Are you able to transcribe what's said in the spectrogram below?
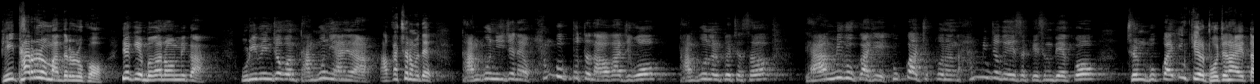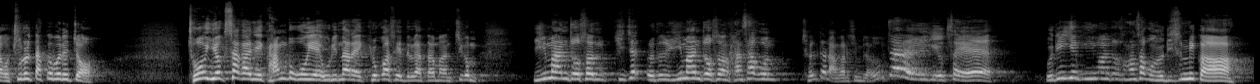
비타르로 만들어 놓고 여기에 뭐가 나옵니까? 우리 민족은 당군이 아니라 아까처럼 근데 당군 이전에 황국부터 나와가지고 당군을 거쳐서 대한민국까지 국가 주권은 한민족에 의해서 개성되었고 전 국가 인기를 보존하였다고 줄을 딱 꺼버렸죠. 저 역사관이 강복호에 우리나라의 교과서에 들어갔다면 지금 이만 조선 기자 어떤 이만 조선 한사군 절대로 안 가르칩니다. 없잖아요 여기 역사에 어디 여기 이만 조선 한사군 어디 있습니까?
